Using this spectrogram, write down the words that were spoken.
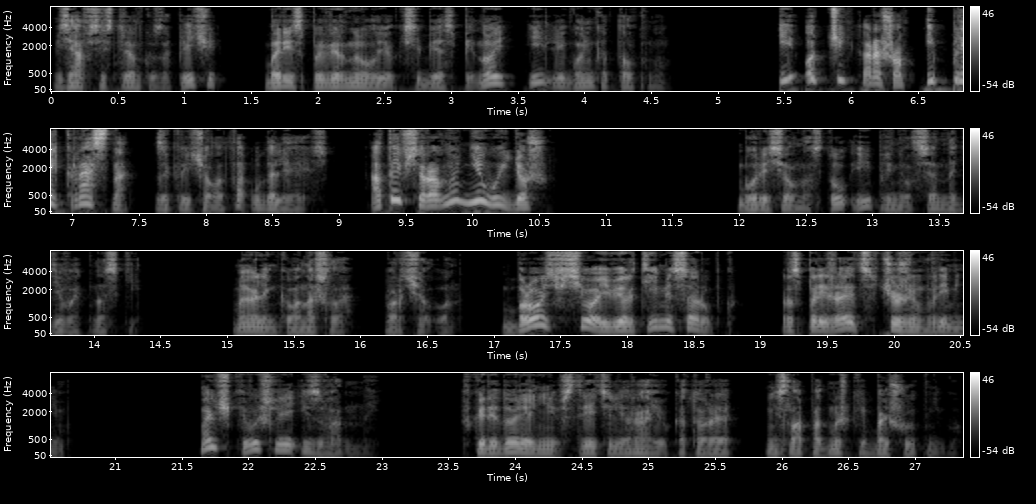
Взяв сестренку за плечи, Борис повернул ее к себе спиной и легонько толкнул. — И очень хорошо, и прекрасно! — закричала та, удаляясь. — А ты все равно не уйдешь. Боря сел на стул и принялся надевать носки. — Маленького нашла, — ворчал он. — Брось все и верти мясорубку распоряжается чужим временем. Мальчики вышли из ванной. В коридоре они встретили Раю, которая несла под мышкой большую книгу.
